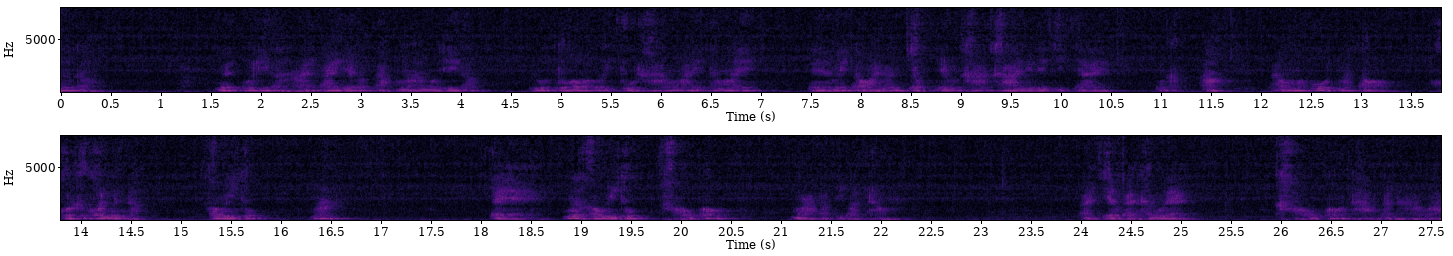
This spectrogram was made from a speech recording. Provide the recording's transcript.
แล้วก็ นึกบางทีก็หายไปเดี๋ยวก็กลับมาบางทีก็รู้ตัวว่าเอ้ยพูดค้างไว้ทำไมเนี่ยไม่ต่อให้มันจบเดี๋ยวมันค้าคาอยู่ในจิตใจมันก็เอาเอามาพูดมาตอบคนคือคนหนึ่งอะเขามีทุกข์มาก แต่เมื่อเขามีทุกข์เขาก็มาปฏิบัติธรรมไปเจอกันครั้งแรก เขาก็ถามปัญหาว่า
